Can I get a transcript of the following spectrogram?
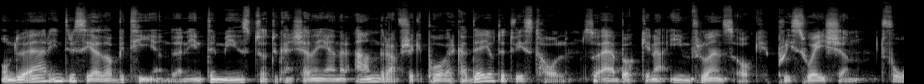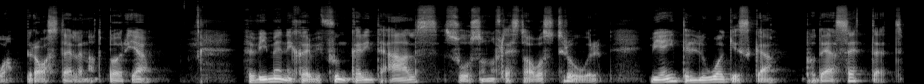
Om du är intresserad av beteenden, inte minst så att du kan känna igen när andra försöker påverka dig åt ett visst håll, så är böckerna Influence och Persuasion två bra ställen att börja. För vi människor, vi funkar inte alls så som de flesta av oss tror. Vi är inte logiska på det sättet.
